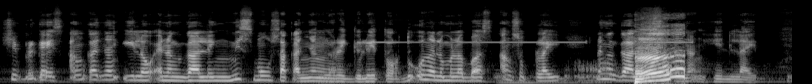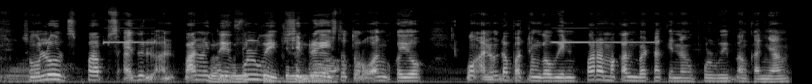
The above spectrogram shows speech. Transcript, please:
Siyempre guys, ang kanyang ilaw ay nanggagaling mismo sa kanyang regulator. Doon na lumalabas ang supply nanggagaling sa kanyang headlight. So, loads, pops, idol, an- paano ito yung full wave? Siyempre guys, tuturuan ko kayo kung anong dapat yung gawin para makonvert natin ng full wave ang kanyang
